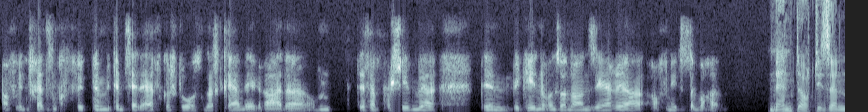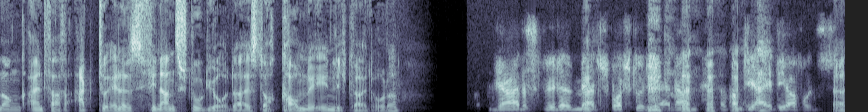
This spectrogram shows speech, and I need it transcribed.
auf Interessenkonflikte mit dem ZDF gestoßen. Das klären wir gerade und deshalb verschieben wir den Beginn unserer neuen Serie auf nächste Woche. Nennt doch die Sendung einfach aktuelles Finanzstudio. Da ist doch kaum eine Ähnlichkeit, oder? Ja, das würde mehr als Sportstudio erinnern. Da kommt die Idee auf uns zu. Ja.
